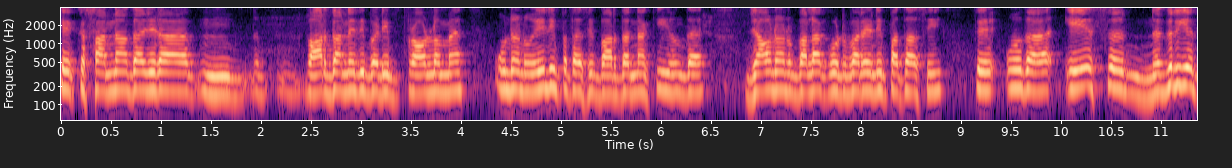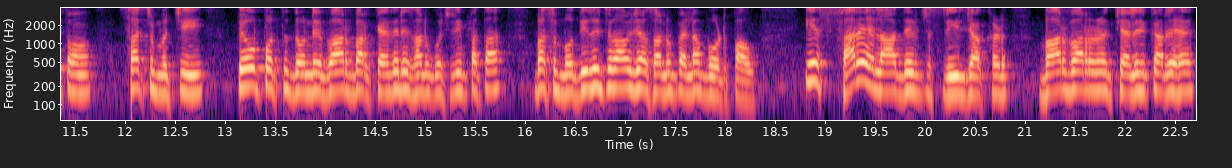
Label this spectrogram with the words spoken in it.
ਕਿ ਕਿਸਾਨਾਂ ਦਾ ਜਿਹੜਾ ਮ, ਬਾਰਦਾਨੇ ਦੀ ਬੜੀ ਪ੍ਰੋਬਲਮ ਹੈ ਉਹਨਾਂ ਨੂੰ ਇਹ ਨਹੀਂ ਪਤਾ ਸੀ ਬਾਰਦਾਨਾ ਕੀ ਹੁੰਦਾ ਹੈ ਜਾਂ ਉਹਨਾਂ ਨੂੰ ਬਾਲਾਕੋਟ ਬਾਰੇ ਨਹੀਂ ਪਤਾ ਸੀ ਤੇ ਉਹਦਾ ਇਸ ਨਜ਼ਰੀਏ ਤੋਂ ਸੱਚਮੁੱਚੀ ਪਿਓ ਪੁੱਤ ਦੋਨੇ ਬਾਰ-ਬਾਰ ਕਹਿੰਦੇ ਨੇ, ਸਾਨੂੰ ਕੁਝ ਨਹੀਂ ਪਤਾ। ਬਸ ਮੋਦੀ ਨੂੰ ਚਲਾਓ ਜਾਂ ਸਾਨੂੰ ਪਹਿਲਾਂ ਵੋਟ ਪਾਓ। ਇਹ ਸਾਰੇ ਹਾਲਾਤ ਦੇ ਵਿੱਚ ਸਰੀਲ ਜਾਖੜ ਬਾਰ-ਬਾਰ ਉਹਨਾਂ ਨੂੰ ਚੈਲੰਜ ਕਰ ਰਿਹਾ ਹੈ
